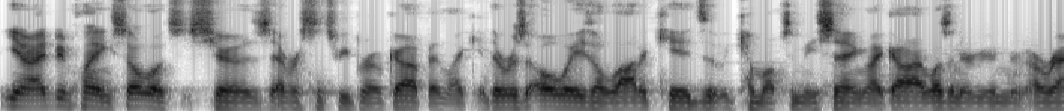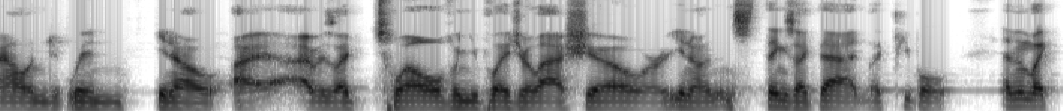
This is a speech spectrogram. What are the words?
you know, I'd been playing solo shows ever since we broke up, and like there was always a lot of kids that would come up to me saying like, "Oh, I wasn't even around when you know I I was like 12 when you played your last show," or you know, things like that. Like people, and then like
